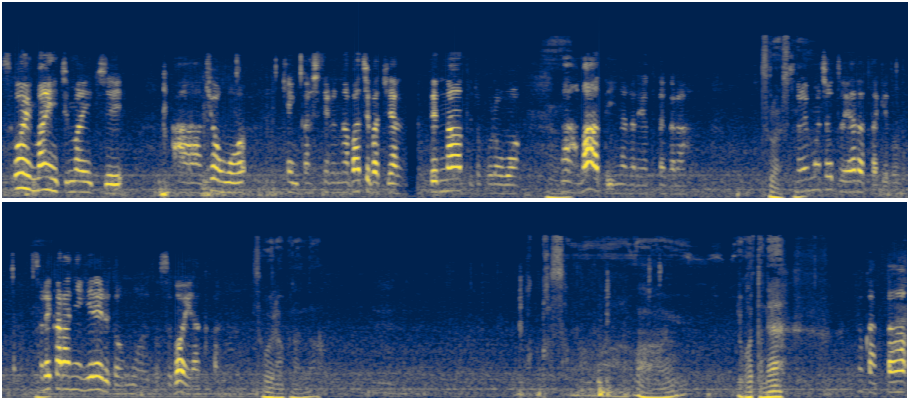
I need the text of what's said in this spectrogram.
すごい毎日毎日、ああ、今日も喧嘩してるな、バチバチやってんなってところを、うん。まあまあって言いながらやってたから、辛いですそれねもちょっと嫌だったけど、それから逃げれると思うとすごい楽かな。すごい楽なんだ。赤様あ。あよかったね。よかった。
